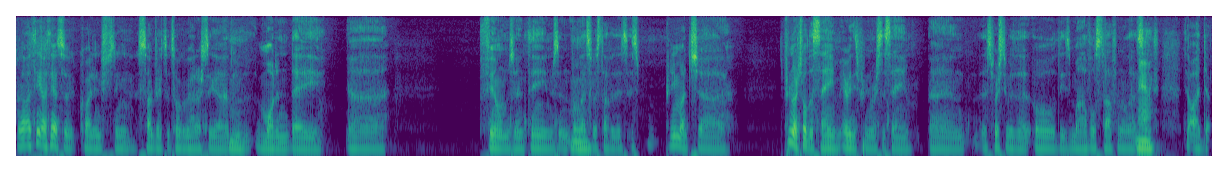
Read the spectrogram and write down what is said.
Well, I think I think that's a quite interesting subject to talk about. Actually, uh, Mm. modern day uh, films and themes and all that Mm. sort of stuff. It's, it's pretty much uh, it's pretty much all the same. Everything's pretty much the same, and especially with the, all these Marvel stuff and all that. Yeah. Like the ide-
